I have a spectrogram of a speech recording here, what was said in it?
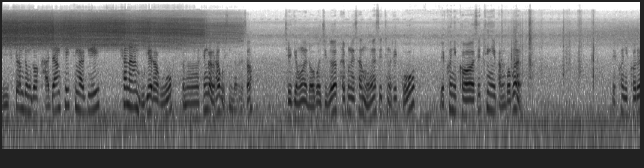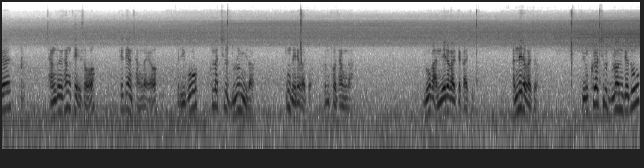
이 10g 정도가 가장 캐스팅하기 편한 무게라고 저는 생각을 하고 있습니다. 그래서 제 경우에 러버지그 8분의 3을 세팅을 했고 메커니컬 세팅의 방법은 메커니컬을 잠근 상태에서 최대한 잠가요. 그리고 클러치를 누릅니다. 쭉 내려가죠. 그럼 더 잠가. 루어가 안 내려갈 때까지. 안 내려가죠. 지금 클러치를 눌렀는데도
